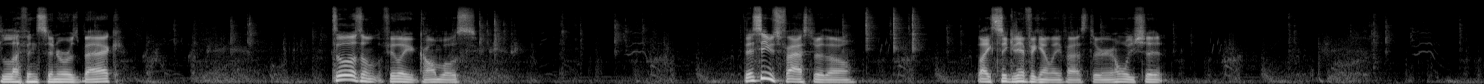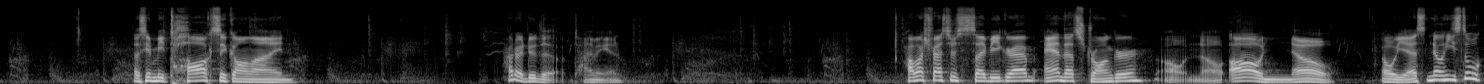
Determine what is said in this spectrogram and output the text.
Left Incineroar's back. Still doesn't feel like it combos. This seems faster though. Like significantly faster. Holy shit. That's gonna be toxic online. How do I do the timing in? How much faster is side B grab? And that's stronger? Oh no. Oh no. Oh yes. No, he's still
